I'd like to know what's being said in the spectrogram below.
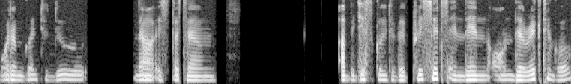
what I'm going to do now is that um, I'll be just going to the presets and then on the rectangle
